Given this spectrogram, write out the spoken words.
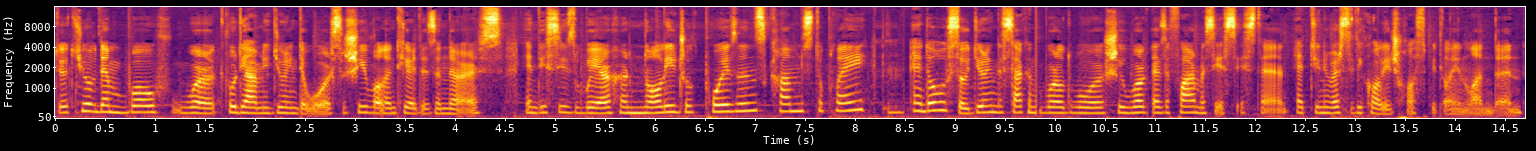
The two of them both worked for the army during the war, so she volunteered as a nurse, and this is where her knowledge of poisons comes to play. And also during the Second World War, she worked as a pharmacy assistant at University College Hospital in London.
